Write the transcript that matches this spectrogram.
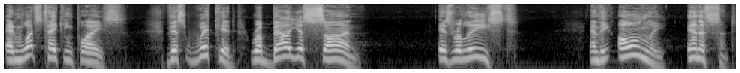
And what's taking place? This wicked, rebellious son is released, and the only innocent,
